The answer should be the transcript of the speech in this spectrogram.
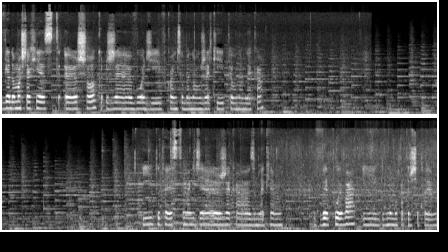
W wiadomościach jest e, szok, że w Łodzi w końcu będą rzeki pełne mleka. I tutaj jest scena, gdzie rzeka z mlekiem wypływa i główny bohater się pojawia.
